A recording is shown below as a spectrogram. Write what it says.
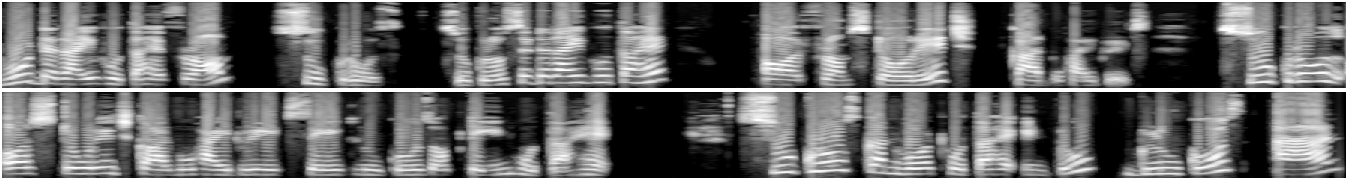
वो डराइव होता है फ्रॉम सुक्रोज सुक्रोज से डराइव होता है और फ्रॉम स्टोरेज कार्बोहाइड्रेट्स सुक्रोज और स्टोरेज कार्बोहाइड्रेट से ग्लूकोज ऑप्टेन होता है। सुक्रोज कन्वर्ट होता है इनटू ग्लूकोज एंड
